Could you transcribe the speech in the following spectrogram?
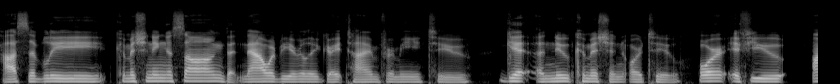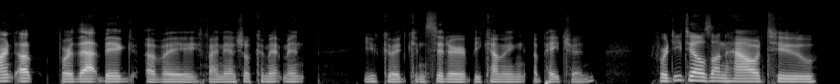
possibly commissioning a song that now would be a really great time for me to get a new commission or two. Or if you aren't up for that big of a financial commitment, you could consider becoming a patron. For details on how to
